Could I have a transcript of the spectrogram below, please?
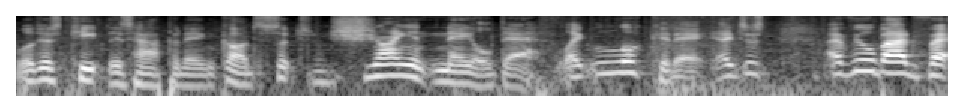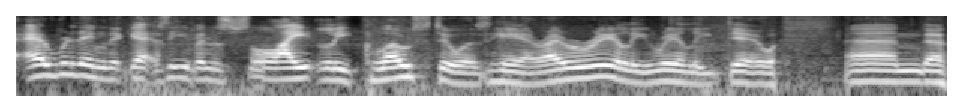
we'll just keep this happening. God, such a giant nail death. Like, look at it. I just, I feel bad for everything that gets even slightly close to us here. I really, really do. And, uh,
